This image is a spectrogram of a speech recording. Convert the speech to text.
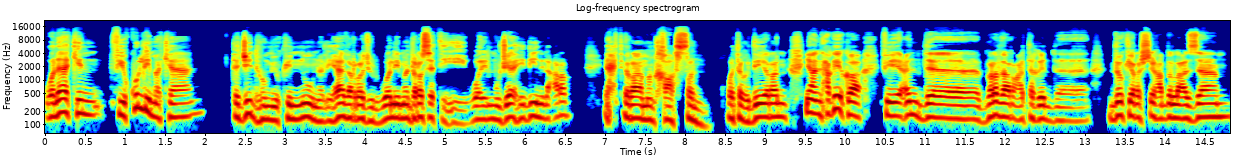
ولكن في كل مكان تجدهم يكنون لهذا الرجل ولمدرسته وللمجاهدين العرب احتراما خاصا وتقديرا. يعني الحقيقة في عند آه، برذر أعتقد آه، ذكر الشيخ عبد الله عزام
